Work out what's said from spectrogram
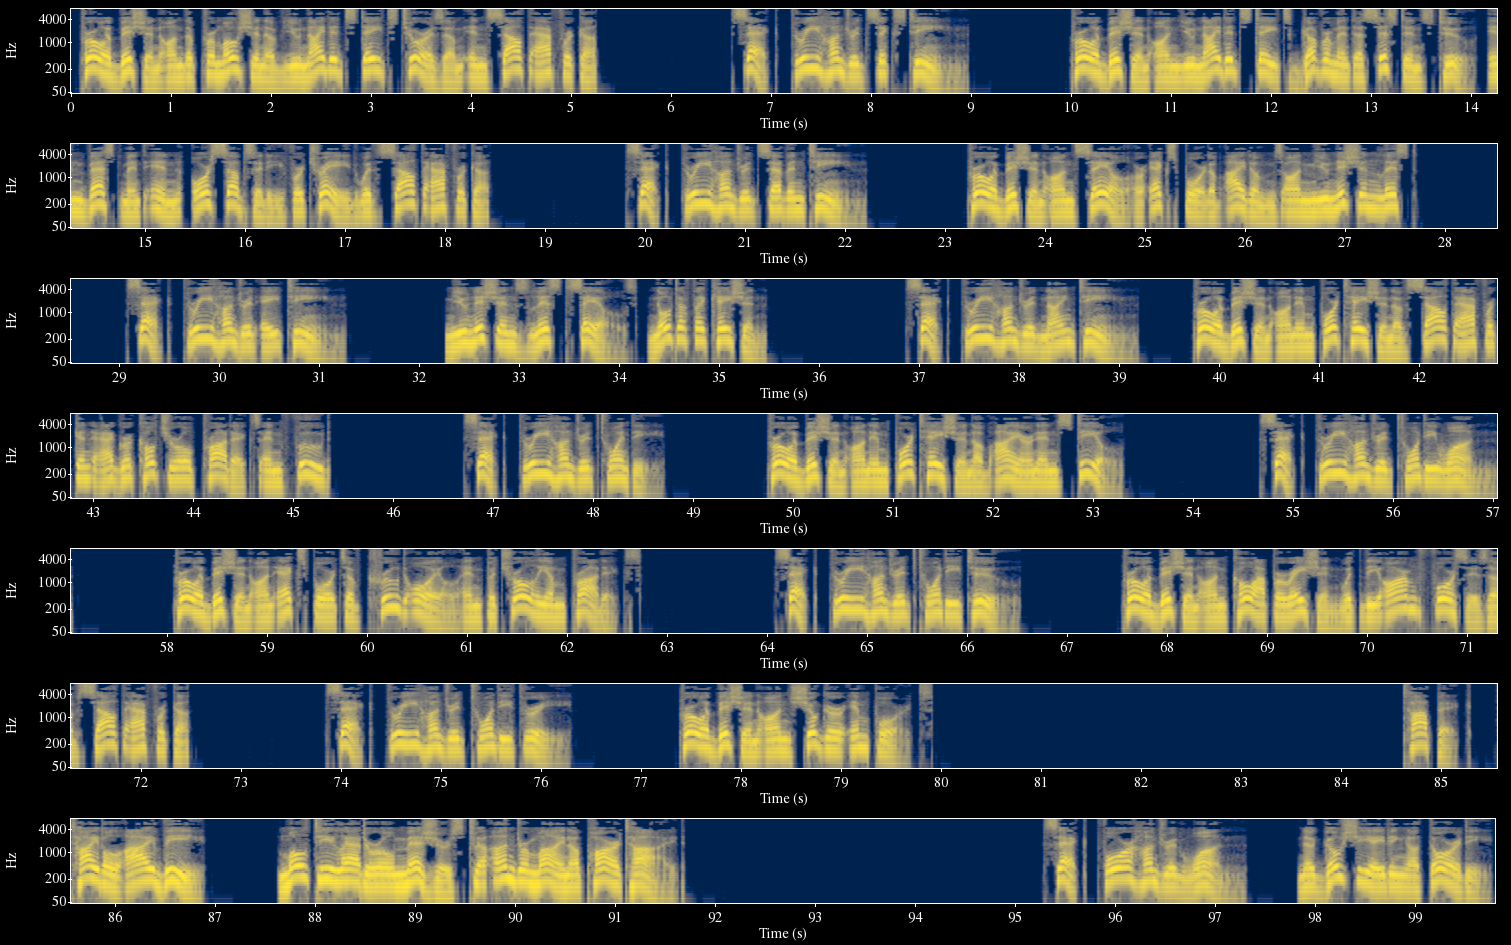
Prohibition on the promotion of United States tourism in South Africa Sec. 316. Prohibition on United States government assistance to, investment in, or subsidy for trade with South Africa Sec. 317. Prohibition on sale or export of items on munition list Sec. 318. Munitions list sales, notification Sec. 319 Prohibition on importation of South African agricultural products and food Sec. 320 Prohibition on importation of iron and steel Sec. 321 Prohibition on exports of crude oil and petroleum products Sec. 322 Prohibition on cooperation with the Armed Forces of South Africa Sec. 323 Prohibition on sugar imports Topic Title IV Multilateral measures to undermine apartheid Sec. 401. Negotiating Authority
